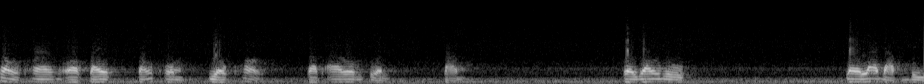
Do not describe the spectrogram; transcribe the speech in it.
ช่องทางออกไปสังคมเกี่ยวข้องกับอารมณ์ส่วนต่ำก็ยังอยู่ในระดับดี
